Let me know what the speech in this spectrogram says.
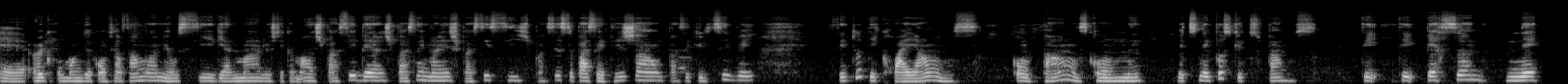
euh, un gros manque de confiance en moi, mais aussi également, j'étais comme, ah, je suis pas assez belle, je suis pas assez mince, je suis pas assez ci, je suis pas assez, pas assez intelligente, pas assez cultivée. C'est toutes des croyances qu'on pense qu'on est, mais tu n'es pas ce que tu penses. T'es, t'es, personne n'est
